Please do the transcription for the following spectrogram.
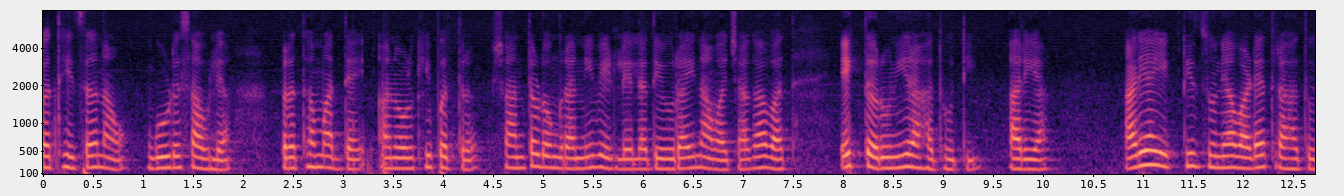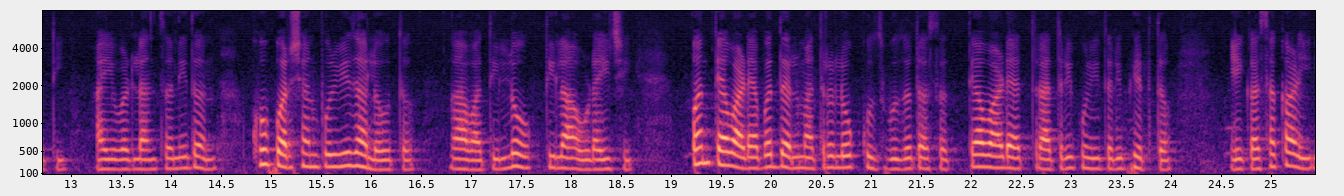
कथेचं नाव गूढ सावल्या. प्रथम अध्याय अनोळखी पत्र. शांत डोंगरांनी वेढलेल्या देवराई नावाच्या गावात एक तरुणी राहत होती आर्या. आर्या एकटीच जुन्या वाड्यात राहत होती. आईवडिलांचं निधन खूप वर्षांपूर्वी झालं होतं. गावातील लोक तिला आवडायचे. पण त्या वाड्याबद्दल मात्र लोक कुजबुजत असत. त्या वाड्यात रात्री कुणीतरी फिरतं. एका सकाळी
